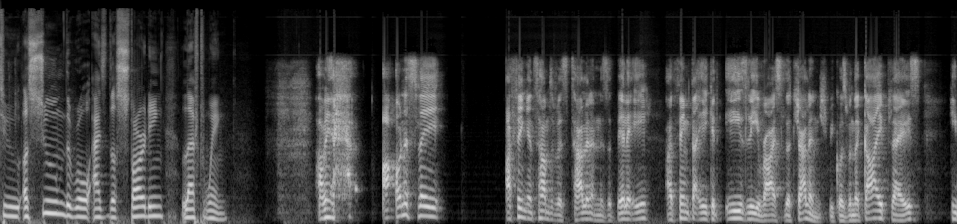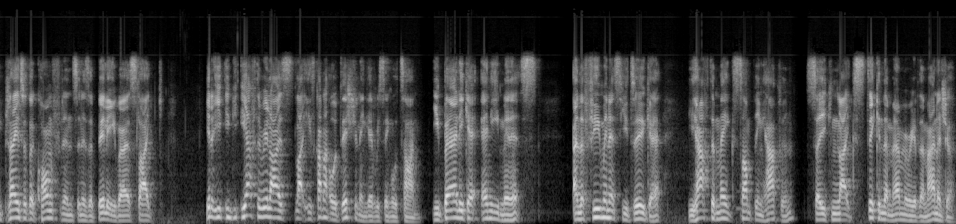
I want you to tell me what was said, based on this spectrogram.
to assume the role as the starting left wing? I mean, I, honestly, I think in terms of his talent and his ability, I think that he could easily rise to the challenge because when the guy plays, he plays with the confidence in his ability where it's like, you know, you, you have to realize like he's kind of auditioning every single time. You barely get any minutes, and the few minutes you do get, you have to make something happen so you can like stick in the memory of the manager.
